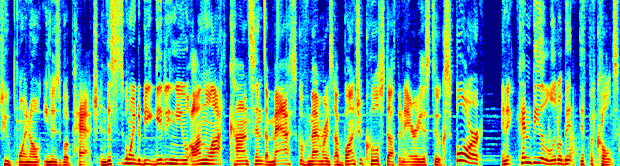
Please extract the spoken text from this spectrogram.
2.0 Inazuma patch, and this is going to be getting you unlocked content, the Mask of Memories, a bunch of cool stuff and areas to explore, and it can be a little bit difficult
